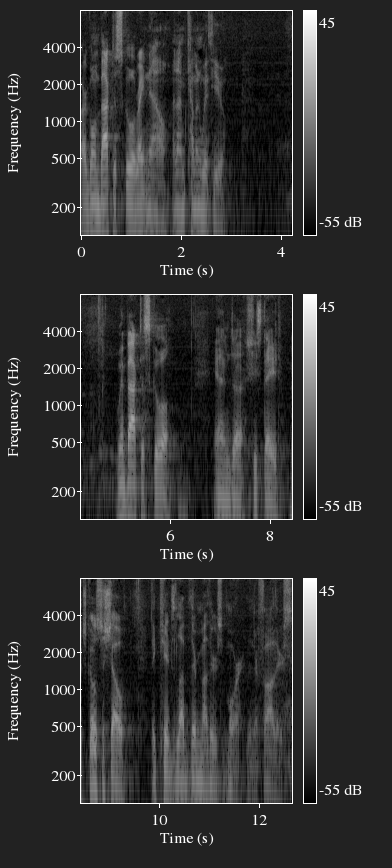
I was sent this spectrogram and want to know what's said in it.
are going back to school right now, and I'm coming with you. Went back to school, and uh, she stayed, which goes to show that kids love their mothers more than their fathers.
